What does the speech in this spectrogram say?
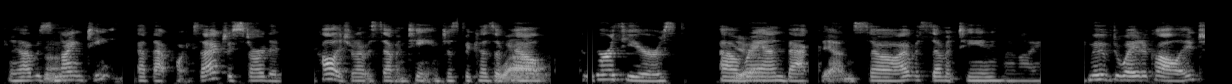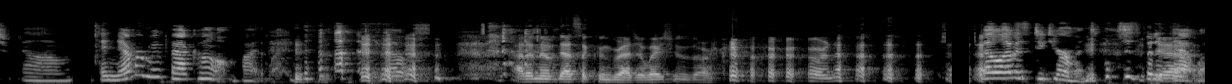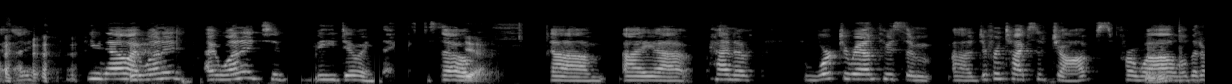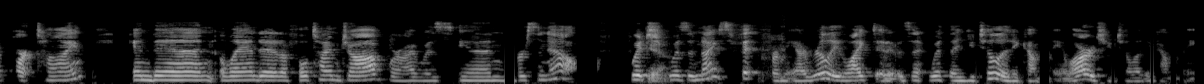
And I was Wow. 19 at that point because I actually started college when I was 17 just because of how the birth years uh, Yeah. ran back then. So I was 17 when I moved away to college um, and never moved back home, by the way. so, I don't know if that's a congratulations or or not. well, I was determined. Let's just put it that way. I, you know, I wanted I wanted to be doing things. So yeah, um, I uh, kind of worked around through some uh, different types of jobs for a while, a little bit of part time, and then landed a full time job where I was in personnel, which Yeah. was a nice fit for me. I really liked it. It was with a utility company, a large utility company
